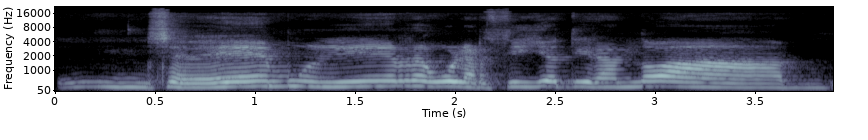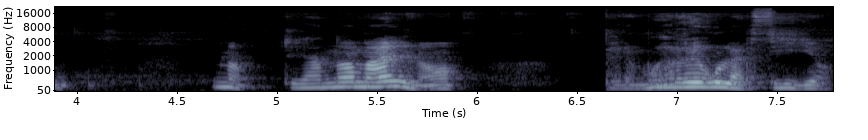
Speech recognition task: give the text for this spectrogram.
mm, se ve muy regularcillo tirando a. No, tirando a mal no. Pero muy regularcillo.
